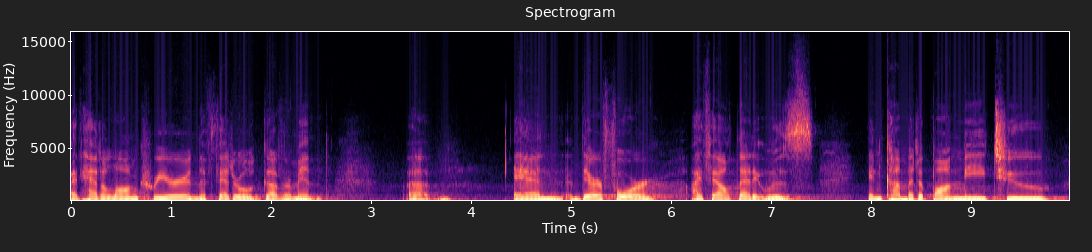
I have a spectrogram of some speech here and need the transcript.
I've had a long career in the federal government, um, and therefore I felt that it was incumbent upon me to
